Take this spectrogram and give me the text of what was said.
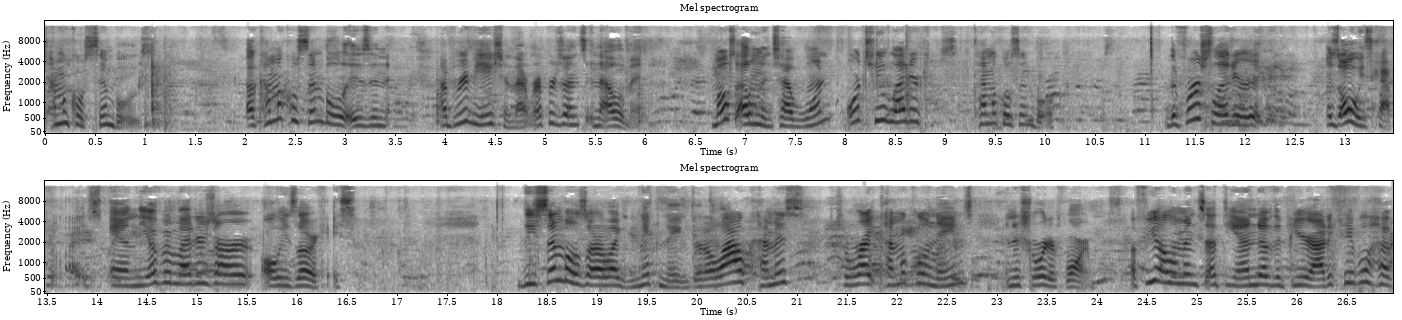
chemical symbols. A chemical symbol is an abbreviation that represents an element. Most elements have one or two letter chemical symbol. The first letter is always capitalized, and the other letters are always lowercase. These symbols are like nicknames that allow chemists to write chemical names in a shorter form. A few elements at the end of the periodic table have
